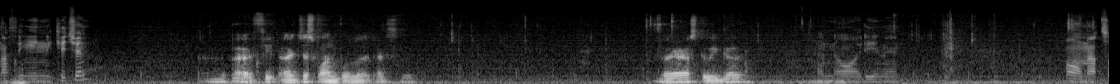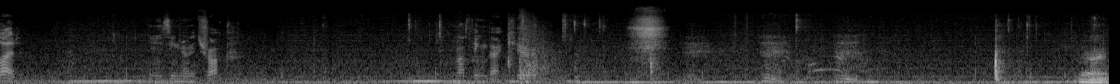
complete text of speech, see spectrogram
Nothing in the kitchen. I've got a few, uh, just one bullet, that's it. Where else do we go? I have no idea, man. Oh, I'm outside. Anything in the truck? Nothing back here. Right.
